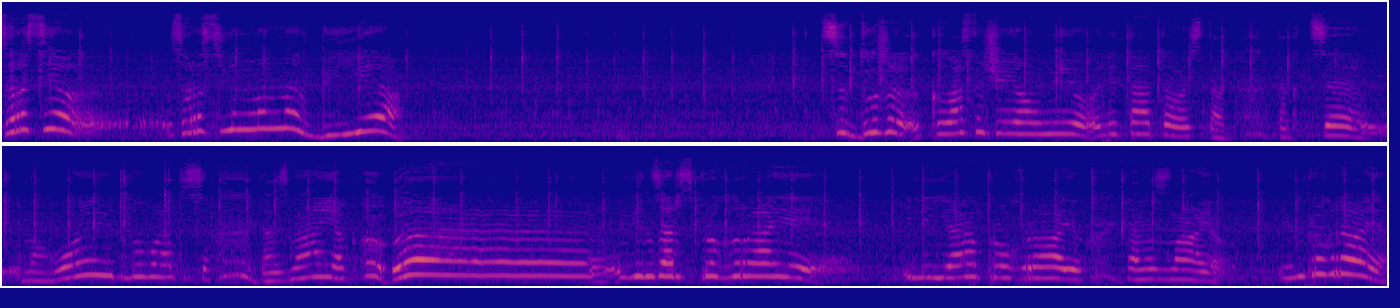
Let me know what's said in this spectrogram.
Зараз я. Зараз він мене вб'є. Це дуже класно, що я вмію літати ось так. Так, це ногою відбиватися. Я знаю, як. Е, Він зараз програє. Ілі я програю. Я не знаю. Він програє.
